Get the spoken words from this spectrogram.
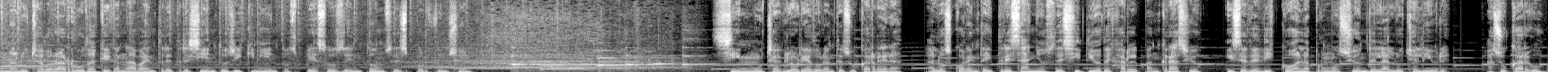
Una luchadora ruda que ganaba entre 300 y 500 pesos de entonces por función. Sin mucha gloria durante su carrera, a los 43 años decidió dejar el pancracio y se dedicó a la promoción de la lucha libre. A su cargo,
